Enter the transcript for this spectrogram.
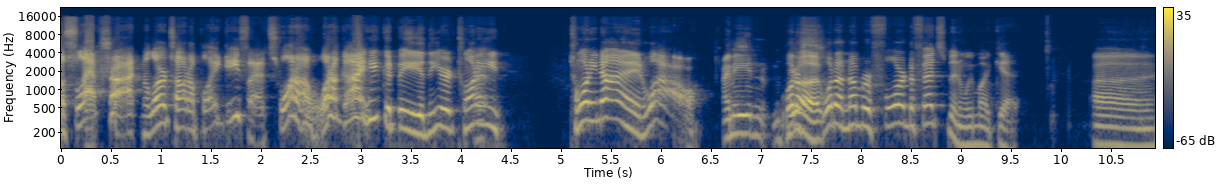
a slap shot and learns how to play defense, what a what a guy he could be in the year 2029. wow. I mean, What a what a number four defenseman we might get. Uh,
